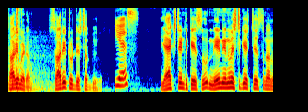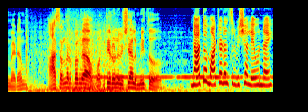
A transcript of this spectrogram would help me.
Sorry madam. Sorry to disturb you. Yes accident case నేను ఇన్వెస్టిగేట్ చేస్తున్నాను మేడం. ఆ సందర్భంగా ఒకటి రెండు విషయాలు మీతో. నాతో మాట్లాడాల్సిన విషయాలు ఏమున్నాయి?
